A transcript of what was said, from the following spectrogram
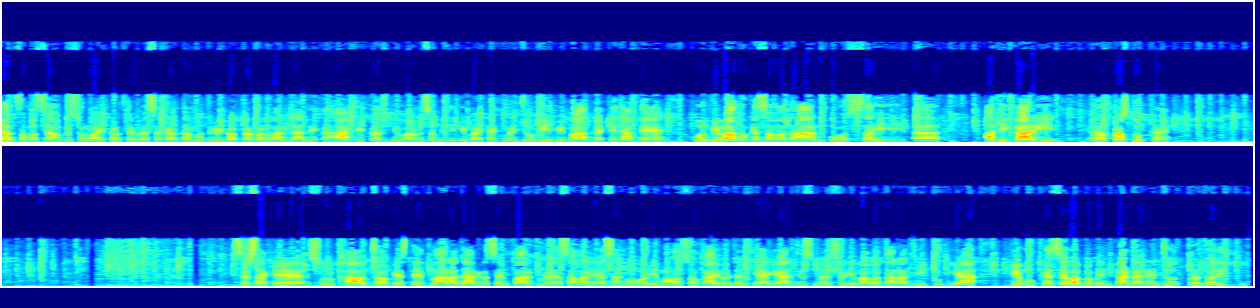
जन समस्याओं की सुनवाई करते हुए सहकारिता मंत्री डॉक्टर बनवारी लाल ने कहा कि कष्ट निवारण समिति की बैठक में जो भी विवाद रखे जाते हैं, उन विवादों के समाधान को सही अधिकारी प्रस्तुत करें। सिरसा के सुरखाव चौक स्थित महाराजा अग्रसेन पार्क में संवरिया संघ होली महोत्सव का आयोजन किया गया, जिसमें श्री बाबा तारा जी कुटिया के मुख्य सेवक गोविंद कांडा ने ज्योत प्रज्वलित की।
